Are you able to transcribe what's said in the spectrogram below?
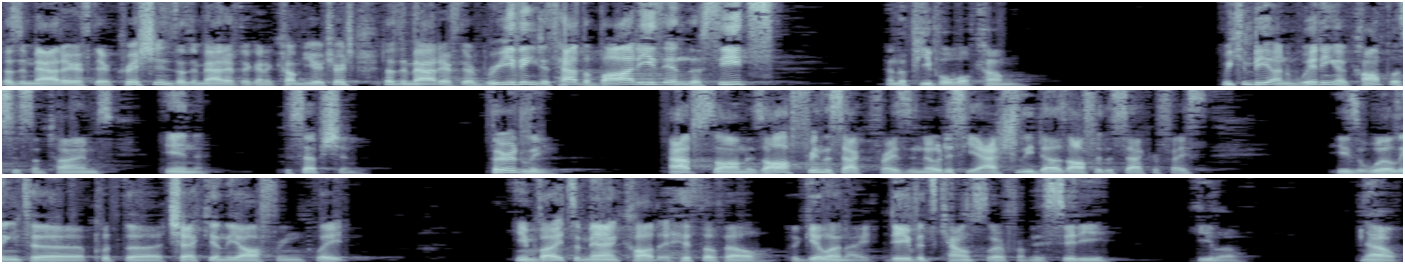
Doesn't matter if they're Christians, doesn't matter if they're going to come to your church, doesn't matter if they're breathing, just have the bodies in the seats and the people will come. We can be unwitting accomplices sometimes in deception. Thirdly, Absalom is offering the sacrifice, and notice he actually does offer the sacrifice. He's willing to put the check in the offering plate. He invites a man called Ahithophel, the Gilonite, David's counselor from his city, Gilo. Now,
